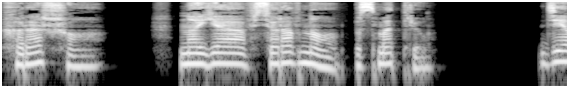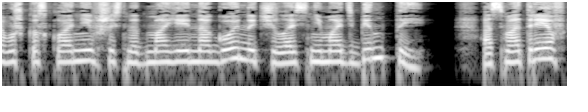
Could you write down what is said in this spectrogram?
Хорошо, но я все равно посмотрю. Девушка, склонившись над моей ногой, начала снимать бинты. Осмотрев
